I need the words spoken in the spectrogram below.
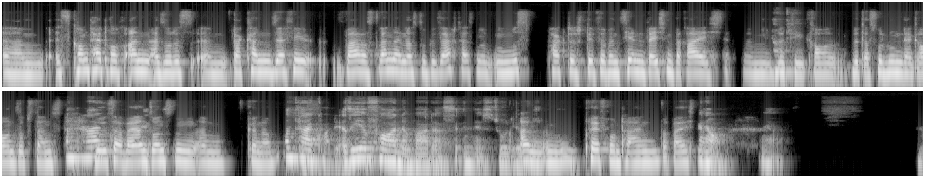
ähm, es kommt halt drauf an, also das, ähm, da kann sehr viel Wahres dran, denn was du gesagt hast. Man muss praktisch differenzieren, in welchem Bereich ähm, wird, die graue, wird das Volumen der grauen Substanz größer, weil ansonsten, ähm, genau. Frontalkortex, also hier vorne war das in der Studie. Ähm, Im präfrontalen Bereich. Genau, ja.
